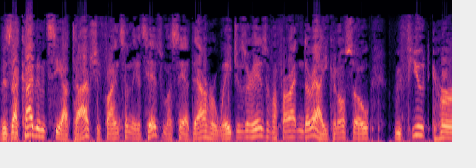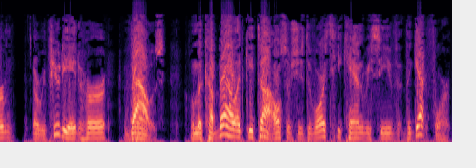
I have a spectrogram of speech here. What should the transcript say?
V'zakai she finds something that's his, masei her wages are his, of afarat and he can also refute her, or repudiate her vows. Umekabel at kita, also if she's divorced, he can receive the get for her.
